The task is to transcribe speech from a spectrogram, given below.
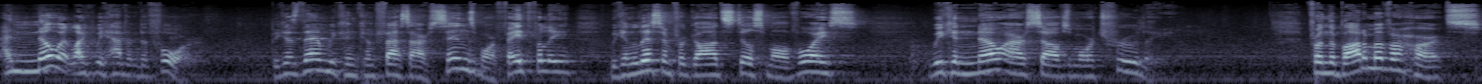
and know it like we haven't before, because then we can confess our sins more faithfully. We can listen for God's still small voice. We can know ourselves more truly. From the bottom of our hearts,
